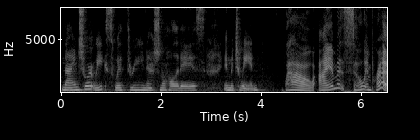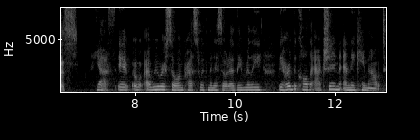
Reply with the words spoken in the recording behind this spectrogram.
nine short weeks with three national holidays in between. Wow, I am so impressed. Yes, it, we were so impressed with Minnesota. They really they heard the call to action and they came out.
